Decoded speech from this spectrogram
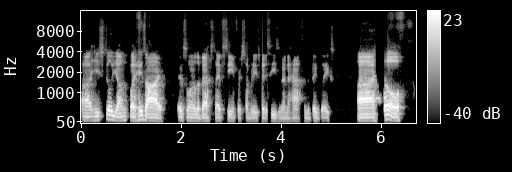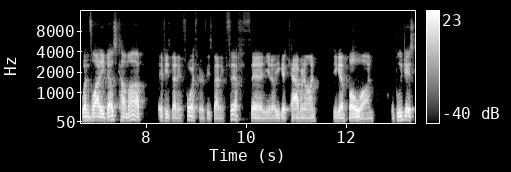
Uh, he's still young, but his eye is one of the best I've seen for somebody who's been a season and a half in the big leagues. Uh, so when Vladdy does come up, if he's batting fourth or if he's batting fifth, then you know you get Cavan on, you get Bo on. The Blue Jays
